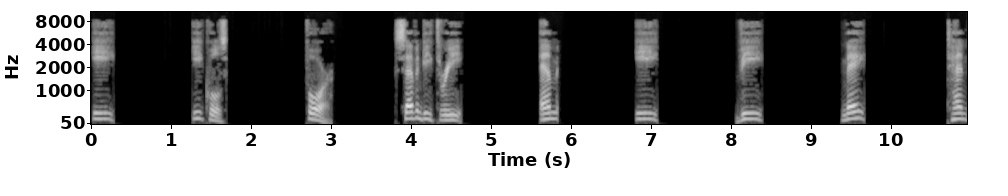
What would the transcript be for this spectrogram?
e equals 4 73 m e v nay 10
